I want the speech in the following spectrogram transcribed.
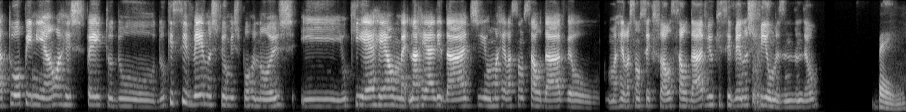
a tua opinião a respeito do, do que se vê nos filmes pornôs e o que é realmente, na realidade, uma relação saudável, uma relação sexual saudável, o que se vê nos filmes, entendeu? Bem,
